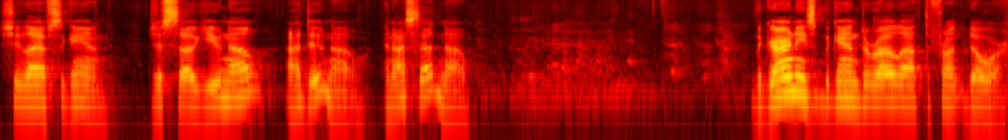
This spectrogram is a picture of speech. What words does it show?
She laughs again. Just so you know, I do know. And I said no. the gurneys began to roll out the front door.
